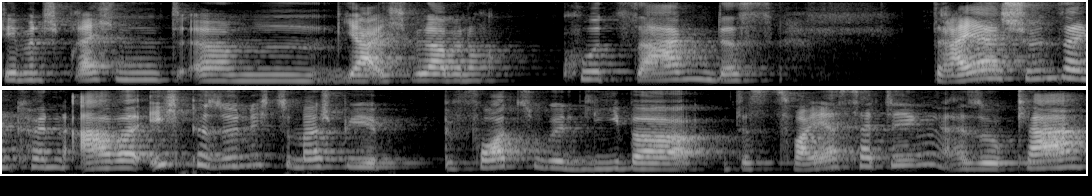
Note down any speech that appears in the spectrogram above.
dementsprechend, ähm, ja, ich will aber noch kurz sagen, dass Dreier schön sein können, aber ich persönlich zum Beispiel bevorzuge lieber das Zweier-Setting. Also klar,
